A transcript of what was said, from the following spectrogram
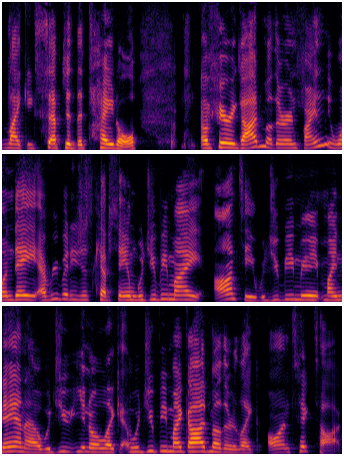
like accepted the title of fairy godmother and finally one day everybody just kept saying would you be my auntie would you be my, my nana would you you know like would you be my godmother like on tiktok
